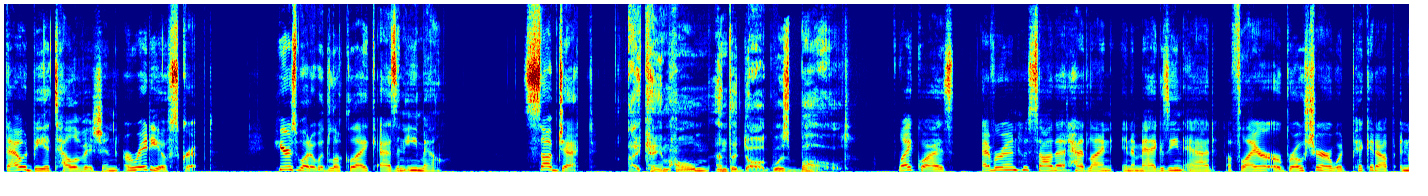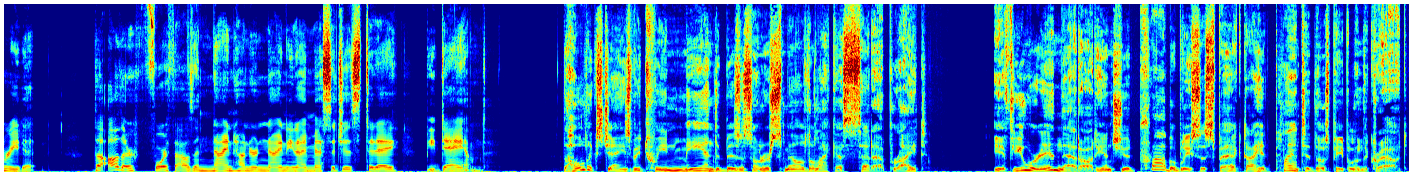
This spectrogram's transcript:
That would be a television or radio script. Here's what it would look like as an email Subject I came home and the dog was bald. Likewise, everyone who saw that headline in a magazine ad, a flyer, or brochure would pick it up and read it. The other 4,999 messages today be damned. The whole exchange between me and the business owner smelled like a setup, right? If you were in that audience, you'd probably suspect I had planted those people in the crowd.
